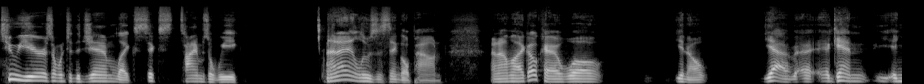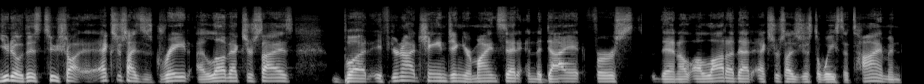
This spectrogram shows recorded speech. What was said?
2 years. I went to the gym like 6 times a week. And I didn't lose a single pound. And I'm like okay well you know yeah, again, and you know this too, Shawn. Exercise is great. I love exercise, but if you're not changing your mindset and the diet first, then a, a lot of that exercise is just a waste of time. And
